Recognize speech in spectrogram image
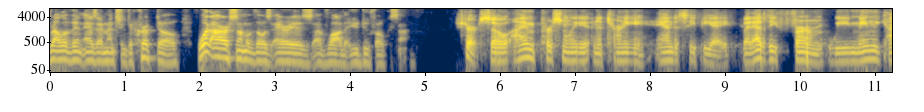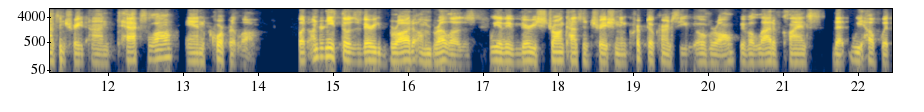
relevant, as I mentioned, to crypto. What are some of those areas of law that you do focus on? Sure. So I am personally an attorney and a CPA, but as a firm, we mainly concentrate on tax law and corporate law. But underneath those very broad umbrellas, we have a very strong concentration in cryptocurrency overall. We have a lot of clients that we help with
